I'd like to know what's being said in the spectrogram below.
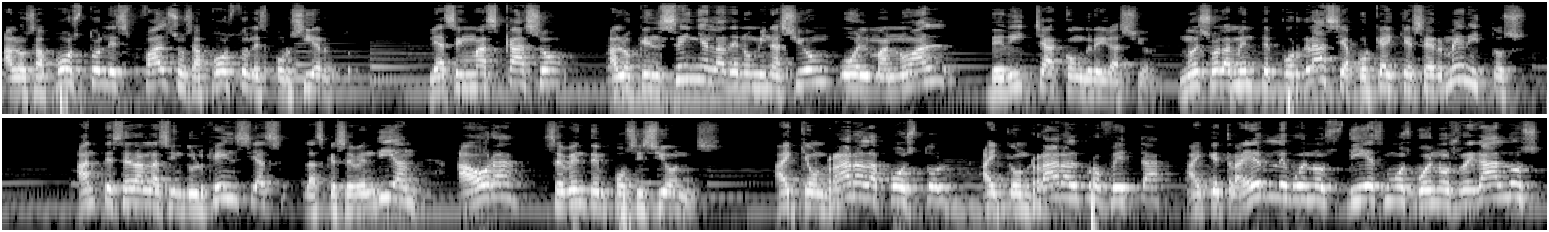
a los apóstoles, falsos apóstoles por cierto, le hacen más caso a lo que enseña la denominación o el manual de dicha congregación. No es solamente por gracia, porque hay que ser méritos. Antes eran las indulgencias las que se vendían, ahora se venden posiciones. Hay que honrar al apóstol, hay que honrar al profeta, hay que traerle buenos diezmos, buenos regalos.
